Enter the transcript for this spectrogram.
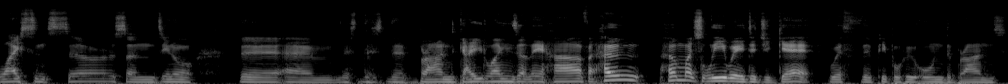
licensors and you know the um the, the, the brand guidelines that they have. How how much leeway did you get with the people who owned the brands?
